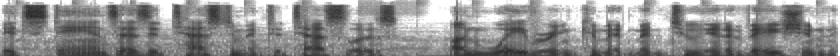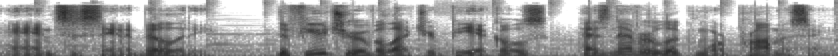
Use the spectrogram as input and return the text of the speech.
it stands as a testament to Tesla's unwavering commitment to innovation and sustainability. The future of electric vehicles has never looked more promising.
